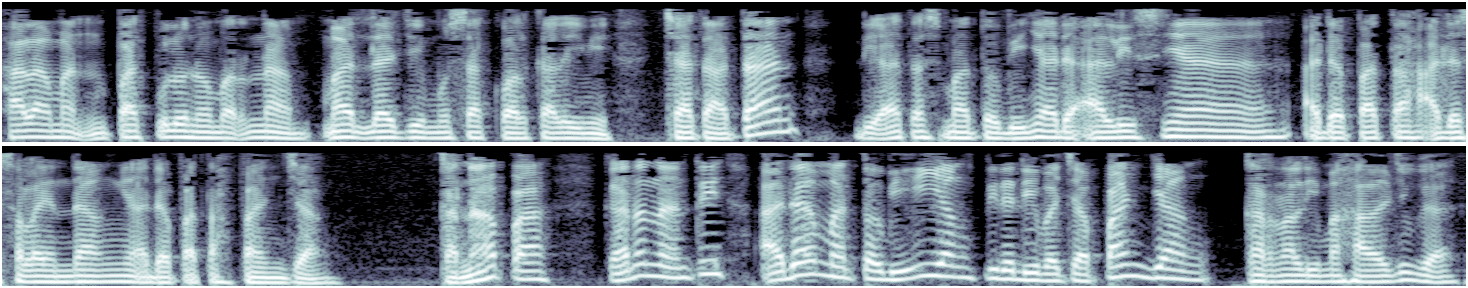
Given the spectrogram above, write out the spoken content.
halaman 40 nomor 6. Mad laji musakwal kalimi. Catatan di atas matobinya ada alisnya. Ada patah, ada selendangnya, ada patah panjang. Kenapa? Karena nanti ada matobi'i yang tidak dibaca panjang. Karena lima hal juga.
